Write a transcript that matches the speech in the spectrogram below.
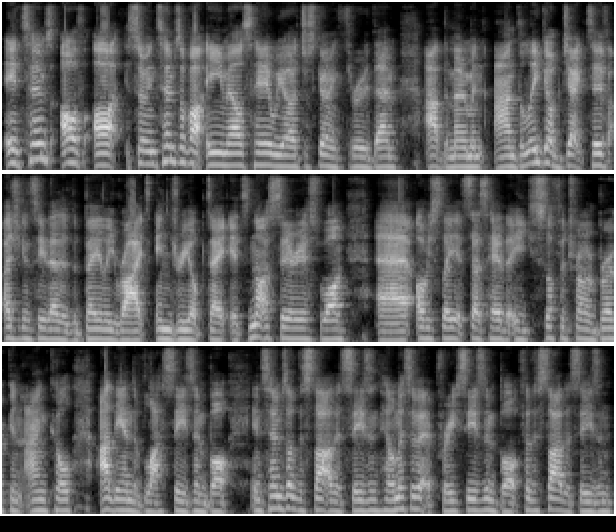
in terms of our so in terms of our emails here, we are just going through them at the moment. And the league objective, as you can see there, the Bailey Wright injury update. It's not a serious one. Uh, obviously, it says here that he suffered from a broken ankle at the end of last season. But in terms of the start of the season, he'll miss a bit of preseason. But for the start of the season,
